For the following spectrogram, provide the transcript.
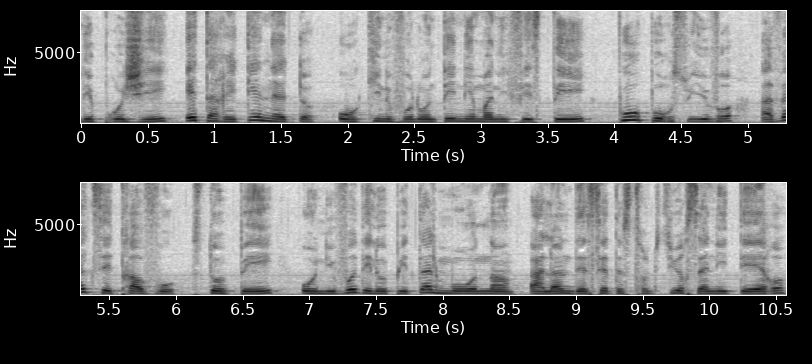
le projet est arrêté net. Aucune volonté n'est manifestée pour poursuivre avec ses travaux stoppés au niveau de l'hôpital Mona, allant de cette structure sanitaire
